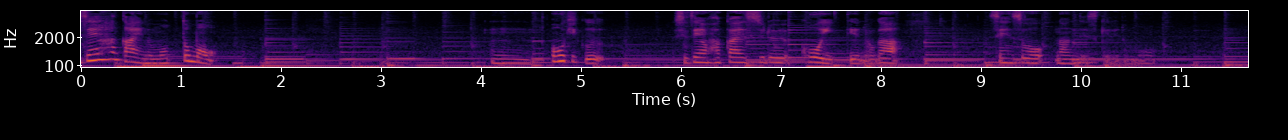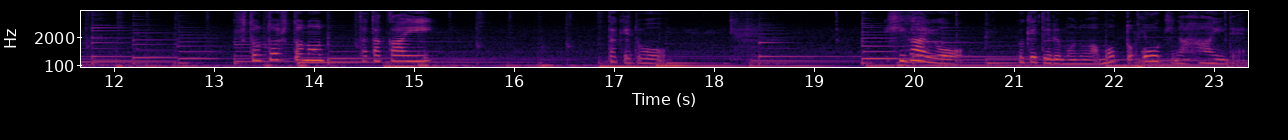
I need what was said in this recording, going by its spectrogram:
然破壊の最も、うん、大きく自然を破壊する行為っていうのが戦争なんですけれども人と人の戦いだけど被害を受けてるものはもっと大きな範囲で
